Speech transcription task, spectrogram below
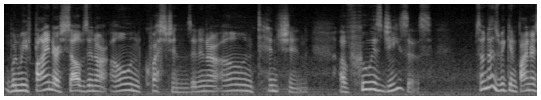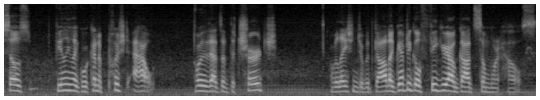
when we find ourselves in our own questions and in our own tension of who is Jesus, sometimes we can find ourselves feeling like we're kind of pushed out whether that's of the church, relationship with God. Like we have to go figure out God somewhere else.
